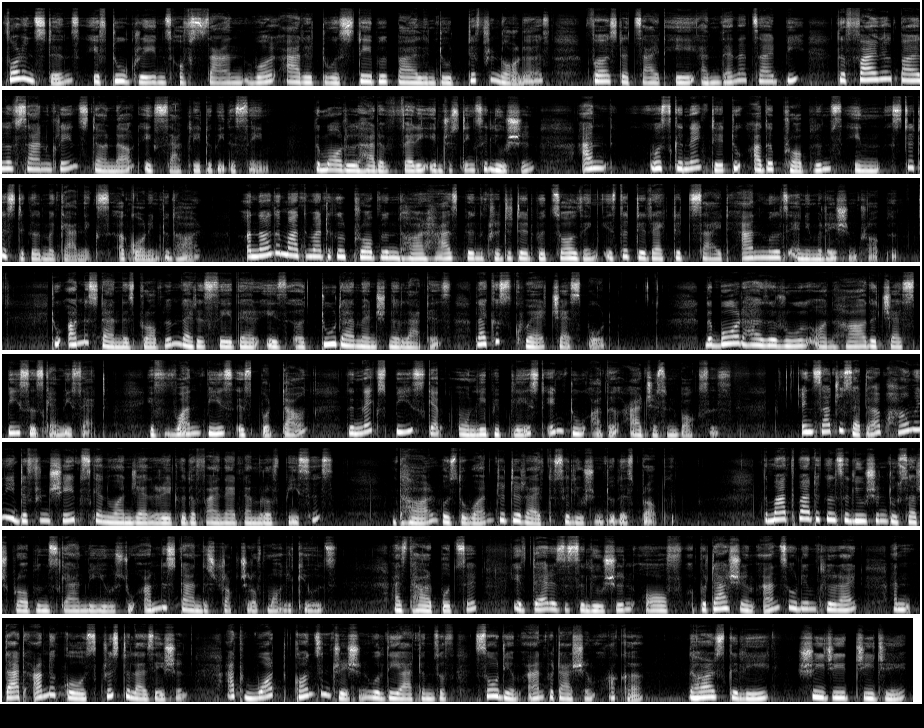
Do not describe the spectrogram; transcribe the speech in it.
For instance, if two grains of sand were added to a stable pile in two different orders, first at side A and then at side B, the final pile of sand grains turned out exactly to be the same. The model had a very interesting solution and was connected to other problems in statistical mechanics, according to Dhar. Another mathematical problem Dhar has been credited with solving is the directed site animals enumeration problem. To understand this problem, let us say there is a two dimensional lattice like a square chessboard. The board has a rule on how the chess pieces can be set. If one piece is put down, the next piece can only be placed in two other adjacent boxes. In such a setup, how many different shapes can one generate with a finite number of pieces? Dhar was the one to derive the solution to this problem. The mathematical solution to such problems can be used to understand the structure of molecules. As Dhar puts it, if there is a solution of potassium and sodium chloride and that undergoes crystallization, at what concentration will the atoms of sodium and potassium occur? Dhar's colleague Srijit G.J.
